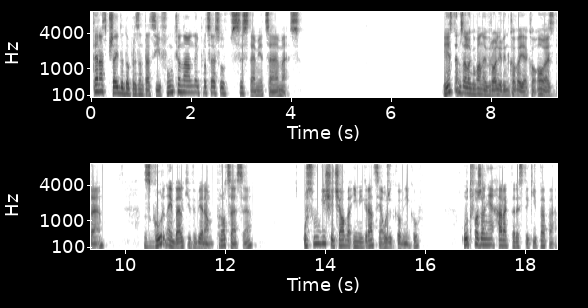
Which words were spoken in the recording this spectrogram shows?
Teraz przejdę do prezentacji funkcjonalnej procesów w systemie CMS. Jestem zalogowany w roli rynkowej jako OSD. Z górnej belki wybieram procesy, usługi sieciowe i migracja użytkowników, utworzenie charakterystyki PP.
